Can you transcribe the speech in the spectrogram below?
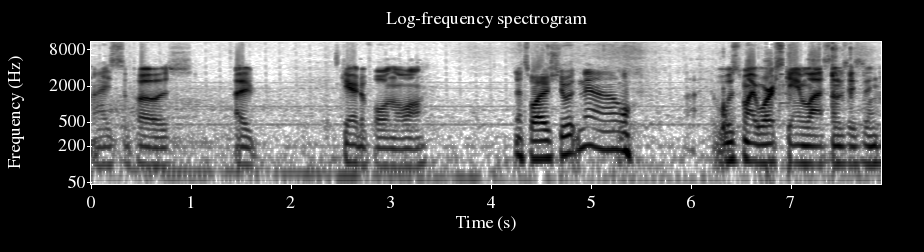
I suppose. I'm scared of hole in the wall. That's why I should do it now. It was my worst game last MCC.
